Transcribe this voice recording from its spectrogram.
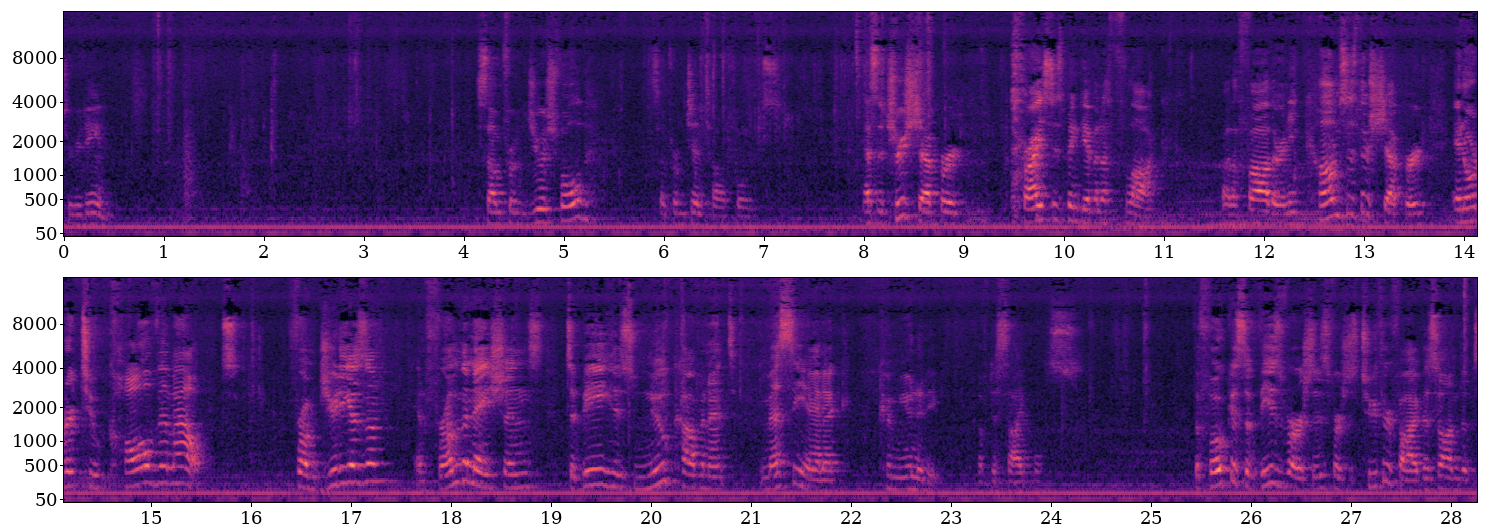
to redeem. Some from Jewish fold, some from Gentile folds. As the true shepherd, Christ has been given a flock by the Father, and he comes as their shepherd in order to call them out from Judaism and from the nations to be his new covenant messianic community of disciples. The focus of these verses, verses 2 through 5, is on the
